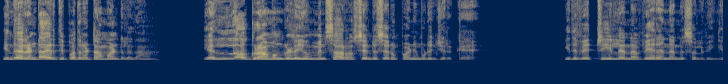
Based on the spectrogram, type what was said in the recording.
இந்த ரெண்டாயிரத்தி பதினெட்டாம் ஆண்டுல தான் எல்லா கிராமங்களையும் மின்சாரம் சென்று சேரும் பணி முடிஞ்சிருக்கு. இது வெற்றி இல்லைன்னா வேற என்னன்னு சொல்லுவீங்க?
